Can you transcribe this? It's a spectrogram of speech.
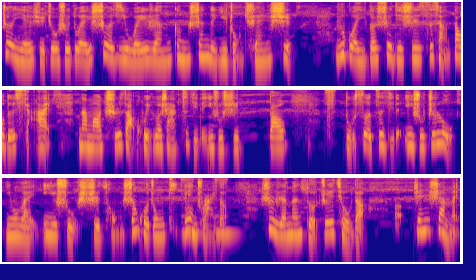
这也许就是对设计为人更深的一种诠释。如果一个设计师思想道德狭隘，那么迟早会扼杀自己的艺术细胞，堵塞自己的艺术之路。因为艺术是从生活中提炼出来的，是人们所追求的呃真善美。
